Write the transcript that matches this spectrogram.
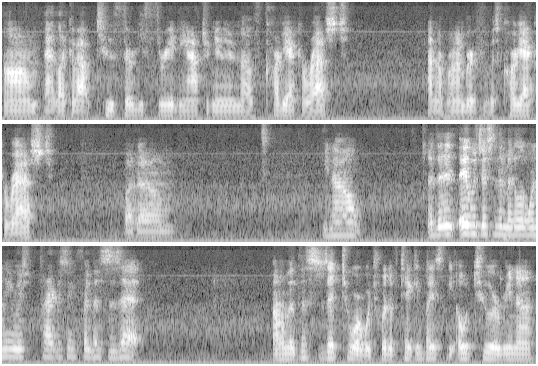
um, at like about 2.33 in the afternoon of cardiac arrest. I don't remember if it was cardiac arrest, but, um, you know, it, it was just in the middle of when he was practicing for This Is It. Um, the This Is It tour, which would have taken place at the O2 Arena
